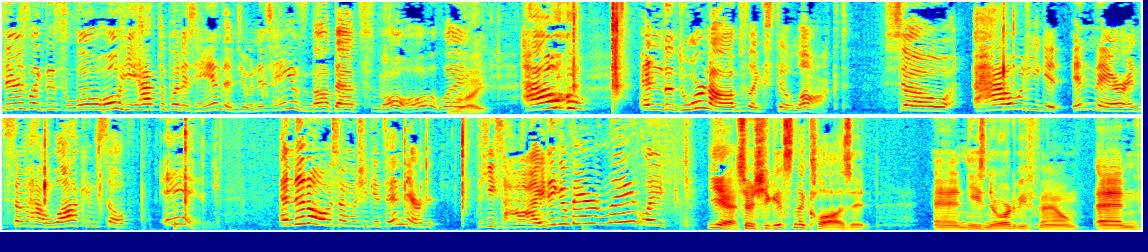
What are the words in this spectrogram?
there's like this little hole he have to put his hand into, and his hand's not that small. Like Right. how? And the doorknob's like still locked. So how would he get in there and somehow lock himself in? And then all of a sudden, when she gets in there, he's hiding apparently. Like Yeah. So she gets in the closet, and he's nowhere to be found. And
